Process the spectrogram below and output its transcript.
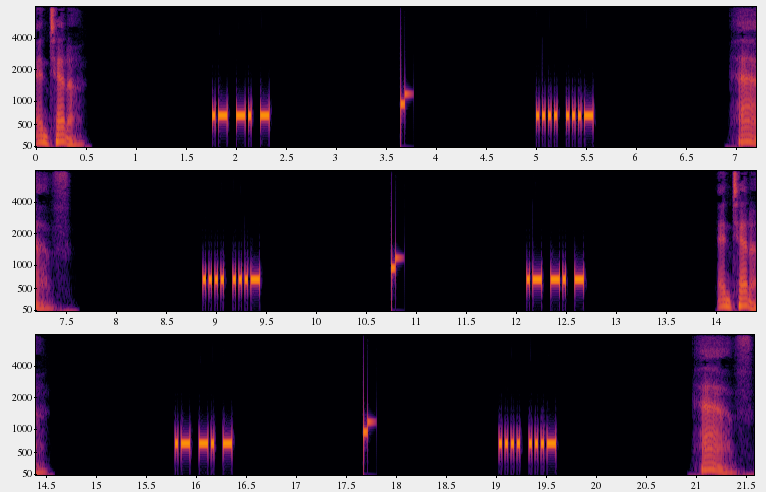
Antenna. Have. Antenna. Have.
